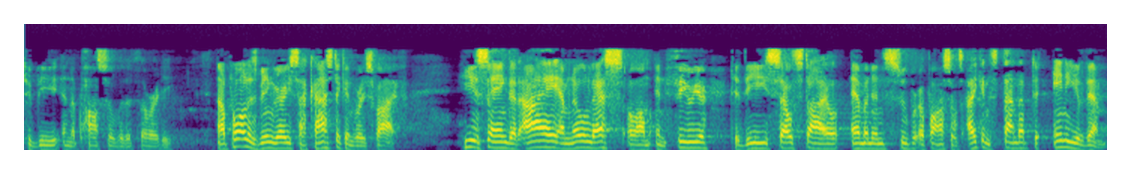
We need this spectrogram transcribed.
to be an apostle with authority. Now Paul is being very sarcastic in verse 5. He is saying that I am no less or am inferior to these self-styled eminent super apostles. I can stand up to any of them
